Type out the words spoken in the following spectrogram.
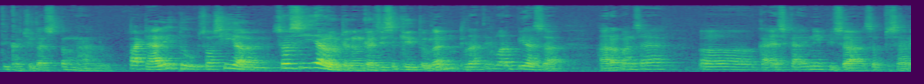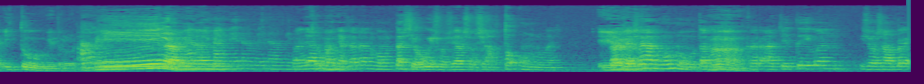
tiga juta setengah loh. padahal itu sosial. Sosial loh dengan gaji segitu kan berarti luar biasa. Harapan saya eh, KSK ini bisa sebesar itu gitu loh. Amin, amin, amin amin. amin amin amin banyak banyak kan komunitas ya wis sosial sosial tok ngono mas Iya. kan biasanya kan ngono tapi Heeh. ke ACT kan iso sampai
